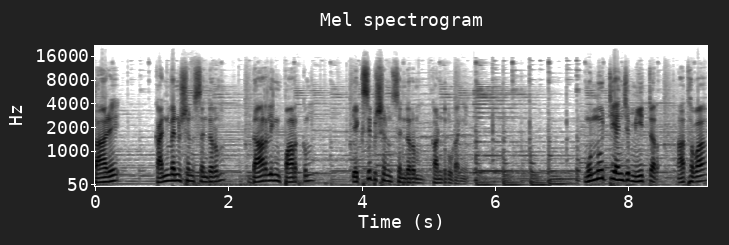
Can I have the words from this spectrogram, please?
താഴെ കൺവെൻഷൻ സെന്ററും ഡാർലിംഗ് പാർക്കും എക്സിബിഷൻ സെന്ററും കണ്ടു തുടങ്ങി. മുന്നൂറ്റിയഞ്ച് മീറ്റർ അഥവാ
